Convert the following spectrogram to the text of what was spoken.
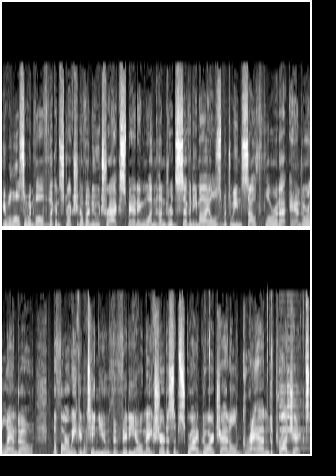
It will also involve the construction of a new track spanning 170 miles between South Florida and Orlando. Before we continue the video, make sure to subscribe to our channel Grand Projects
